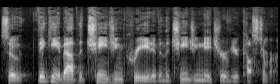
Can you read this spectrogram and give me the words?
So thinking about the changing creative and the changing nature of your customer.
